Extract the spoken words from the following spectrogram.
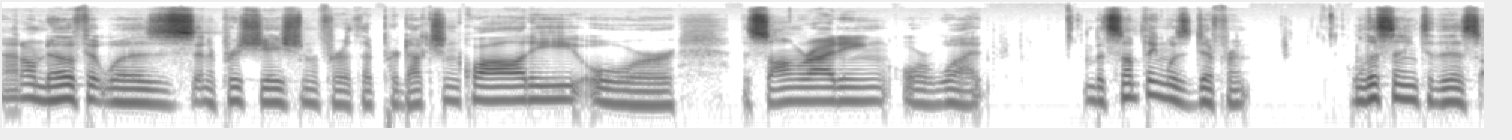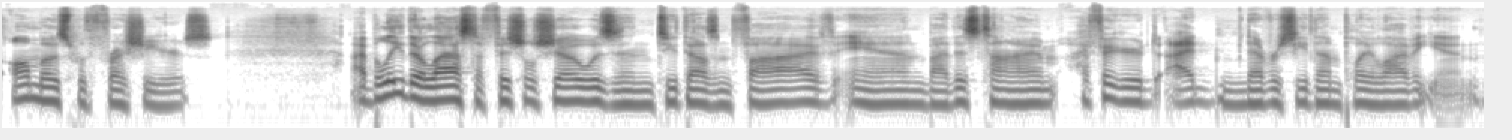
I don't know if it was an appreciation for the production quality or the songwriting or what, but something was different listening to this almost with fresh ears. I believe their last official show was in 2005, and by this time, I figured I'd never see them play live again.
